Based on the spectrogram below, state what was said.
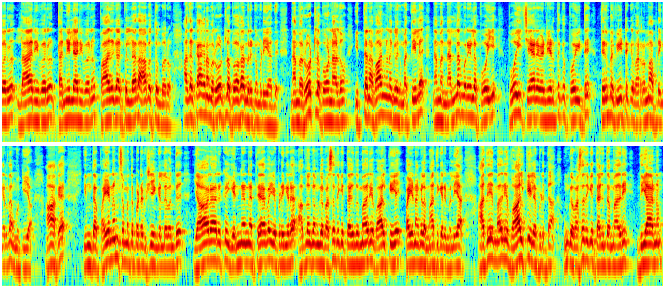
வரும் லாரி வரும் தண்ணி லாரி வரும் பாதுகாப்பு இல்லாத ஆபத்தும் வரும். அதற்காக நம்ம ரோட்டில் போகாமல் இருக்க முடியாது. நம்ம ரோட்டில் போனாலும் இத்தனை வாகனங்களுக்கு மத்தியில் நம்ம நல்ல முறையில் போய் போய் சேர வேண்டிய இடத்துக்கு போயிட்டு திரும்ப வீட்டுக்கு வர்றோமா அப்படிங்கிறது தான் முக்கியம். ஆக இந்த பயணம் சம்மந்தப்பட்ட விஷயங்களில் வந்து யார் யாருக்கு என்னென்ன தேவை அப்படிங்கிற அவங்கவுங்க வசதிக்கு தகுந்த மாதிரி வாழ்க்கையை பயணங்களை மாற்றிக்கிறோம் இல்லையா? அதே மாதிரி வாழ்க்கையில் அப்படி தான் உங்கள் வசதிக்கு தகுந்த மாதிரி தியானம்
